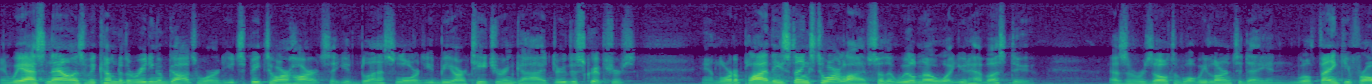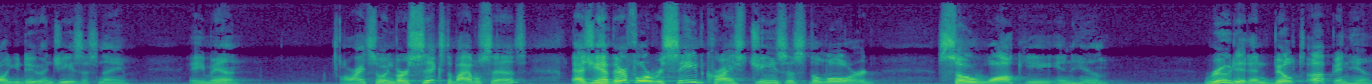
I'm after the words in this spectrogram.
And we ask now, as we come to the reading of God's Word, you'd speak to our hearts, that you'd bless, Lord, you'd be our teacher and guide through the Scriptures. And Lord, apply these things to our lives so that we'll know what you'd have us do as a result of what we learned today. And we'll thank you for all you do in Jesus' name. Amen. All right, so in verse 6, the Bible says, As ye have therefore received Christ Jesus the Lord, so walk ye in him, rooted and built up in him,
